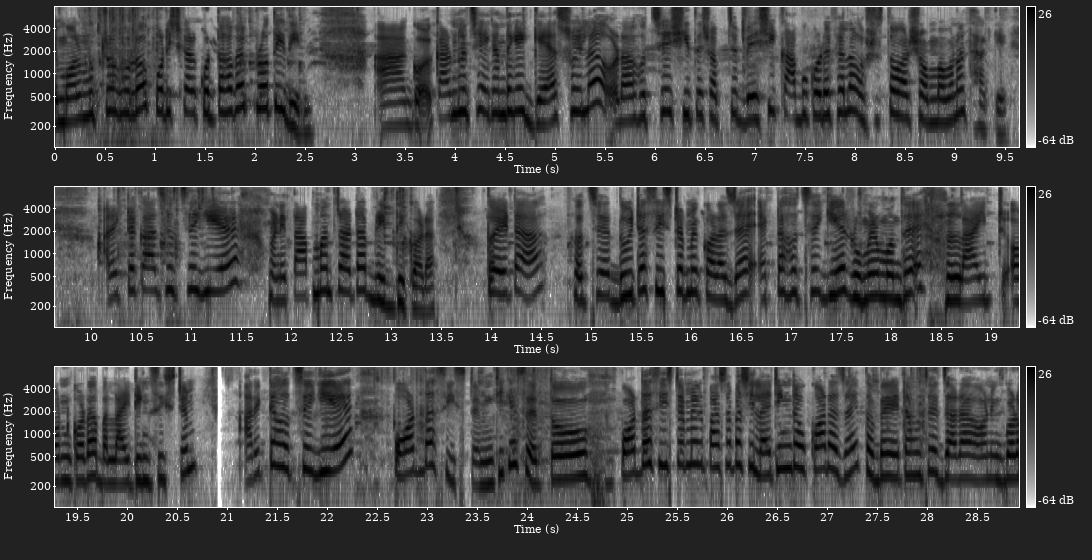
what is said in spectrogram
এই মলমূত্রগুলো পরিষ্কার করতে হবে প্রতিদিন। কারণ হচ্ছে এখান থেকে গ্যাস হইলে ওরা হচ্ছে শীতে সবচেয়ে বেশি কাবু করে ফেলা, অসুস্থ হওয়ার সম্ভাবনা থাকে। আরেকটা কাজ হচ্ছে গিয়ে মানে তাপমাত্রাটা বৃদ্ধি করা। তো এটা হচ্ছে দুইটা সিস্টেমে করা যায়। একটা হচ্ছে গিয়ে রুমের মধ্যে লাইট অন করা বা লাইটিং সিস্টেম আরেকটা হচ্ছে গিয়ে পর্দা সিস্টেম, ঠিক আছে? তো পর্দা সিস্টেমের পাশাপাশি লাইটিংটাও করা যায়, তবে এটা হচ্ছে যারা অনেক বড়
